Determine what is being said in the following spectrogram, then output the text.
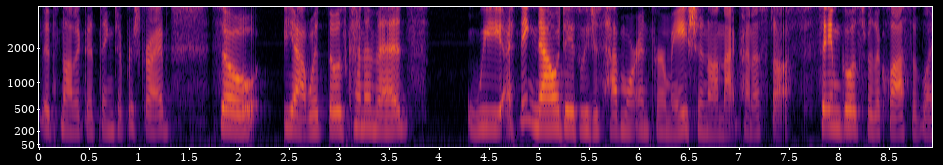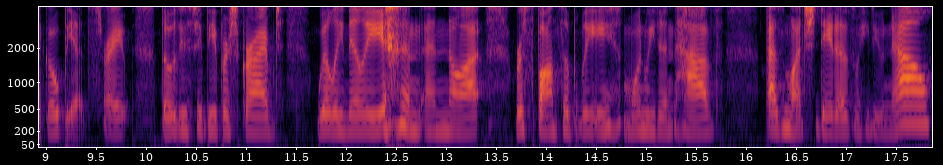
it's not a good thing to prescribe. So yeah, with those kind of meds, we I think nowadays we just have more information on that kind of stuff. Same goes for the class of like opiates, right? Those used to be prescribed willy-nilly and, and not responsibly when we didn't have as much data as we do now.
